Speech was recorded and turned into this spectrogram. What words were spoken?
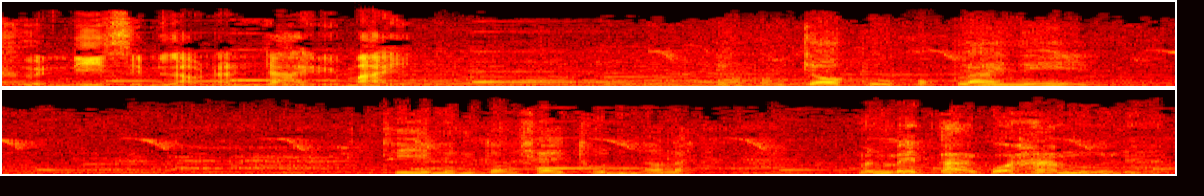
คืนหนี้สินเหล่านั้นได้หรือไม่ อย่างของจอปลูกหกไร่นี่ ทีหนึ่งต้องใช้ทุนเท่าไหร่ มันไม่ต่างกว่าห้าหมื่นนะฮะ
